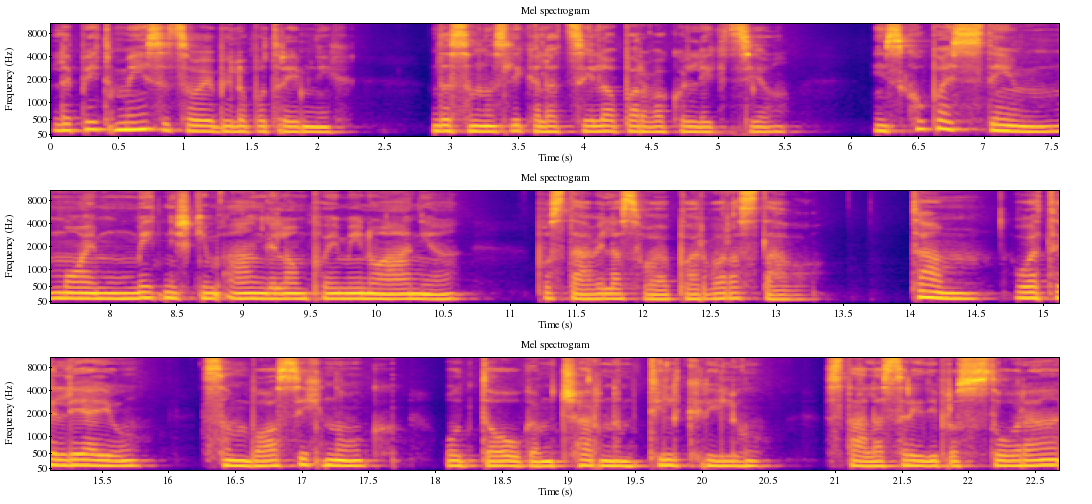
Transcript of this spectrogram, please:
Le pet mesecev je bilo potrebnih, da sem naslikala celo prvo kolekcijo. In skupaj s tem mojim umetniškim angelom po imenu Anja postavila svojo prvo razstavo. Tam, v ateljeju, sem bosih nog v dolgem črnem tilkrilu stala sredi prostora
